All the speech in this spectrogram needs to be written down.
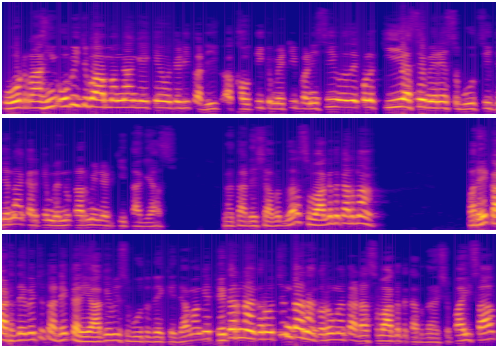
ਕੋਰਟ ਰਾਹੀਂ ਉਹ ਵੀ ਜਵਾਬ ਮੰਗਾਂਗੇ ਕਿ ਉਹ ਜਿਹੜੀ ਤੁਹਾਡੀ ਅਖੌਤੀ ਕਮੇਟੀ ਬਣੀ ਸੀ ਉਹਦੇ ਕੋਲ ਕੀ ਐਸੇ ਮੇਰੇ ਸਬੂਤ ਸੀ ਜਿਨ੍ਹਾਂ ਕਰਕੇ ਮੈਨੂੰ ਟਰਮੀਨੇਟ ਕੀਤਾ ਗਿਆ ਸੀ। ਮੈਂ ਤੁਹਾਡੇ ਸ਼ਬਦ ਦਾ ਸਵਾਗਤ ਕਰਦਾ। ਪਰ ਇਹ ਇਕੱਠ ਦੇ ਵਿੱਚ ਤੁਹਾਡੇ ਘਰੇ ਆ ਕੇ ਵੀ ਸਬੂਤ ਦੇ ਕੇ ਜਾਵਾਂਗੇ। ਫਿਕਰ ਨਾ ਕਰੋ ਚਿੰਤਾ ਨਾ ਕਰੋ ਮੈਂ ਤੁਹਾਡਾ ਸਵਾਗਤ ਕਰਦਾ ਸਿਪਾਹੀ ਸਾਹਿਬ।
